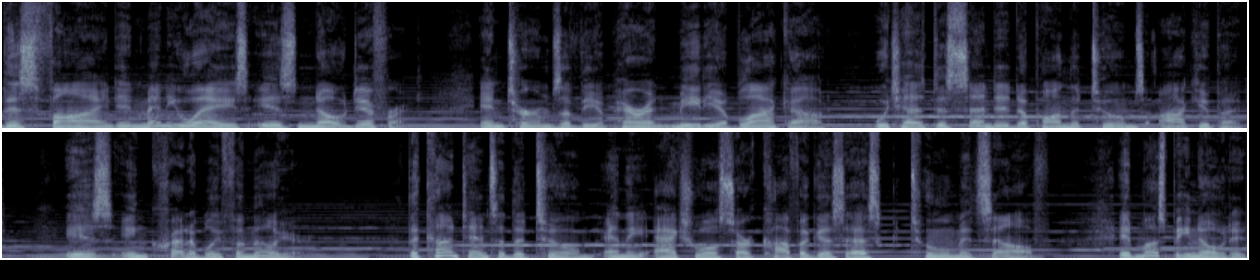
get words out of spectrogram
This find, in many ways, is no different in terms of the apparent media blackout which has descended upon the tomb's occupant, is incredibly familiar. The contents of the tomb and the actual sarcophagus esque tomb itself, it must be noted,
